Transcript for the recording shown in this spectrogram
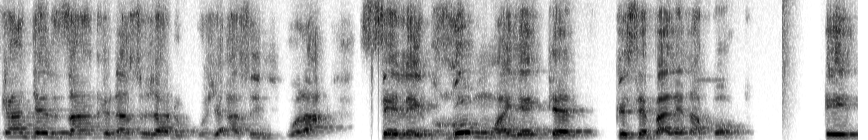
quand elles ancrent dans ce genre de projet à ce niveau-là, c'est les gros moyens que ces baleines apportent. Et,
